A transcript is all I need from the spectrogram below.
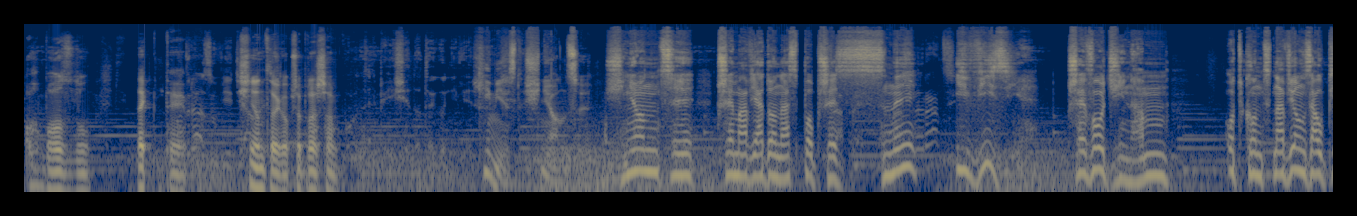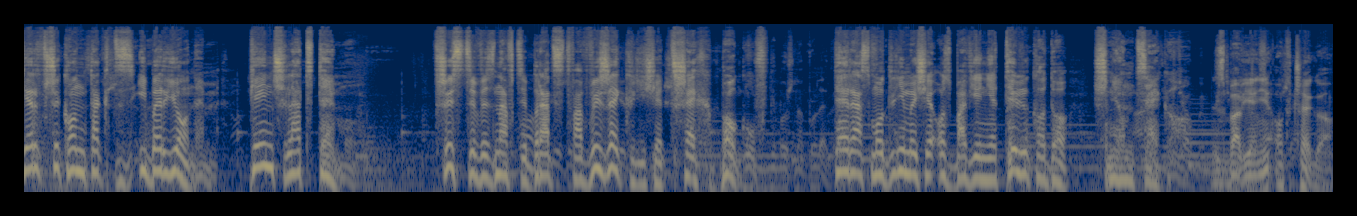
obozu sekty śniącego, przepraszam. Kim jest śniący? Śniący przemawia do nas poprzez sny i wizje. Przewodzi nam, odkąd nawiązał pierwszy kontakt z Iberionem, pięć lat temu. Wszyscy wyznawcy bractwa wyrzekli się trzech bogów. Teraz modlimy się o zbawienie tylko do śniącego. Zbawienie od czego?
